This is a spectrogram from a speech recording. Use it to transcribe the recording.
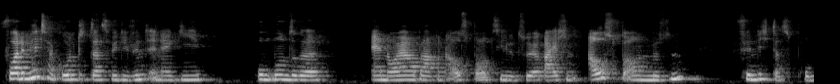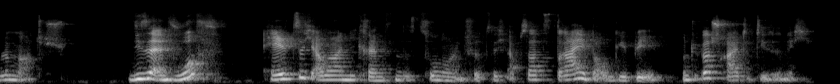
Vor dem Hintergrund, dass wir die Windenergie, um unsere erneuerbaren Ausbauziele zu erreichen, ausbauen müssen, finde ich das problematisch. Dieser Entwurf hält sich aber an die Grenzen des 249 Absatz 3 BauGB und überschreitet diese nicht.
